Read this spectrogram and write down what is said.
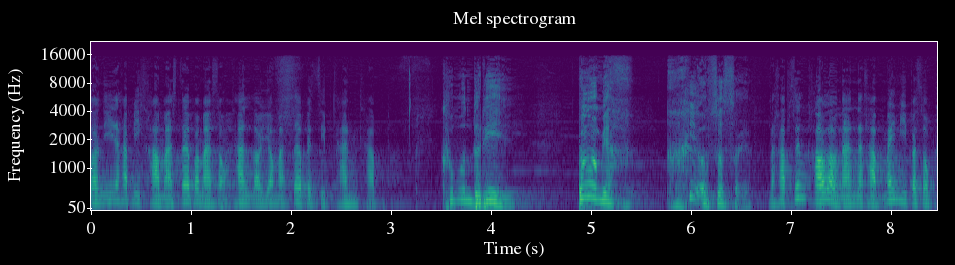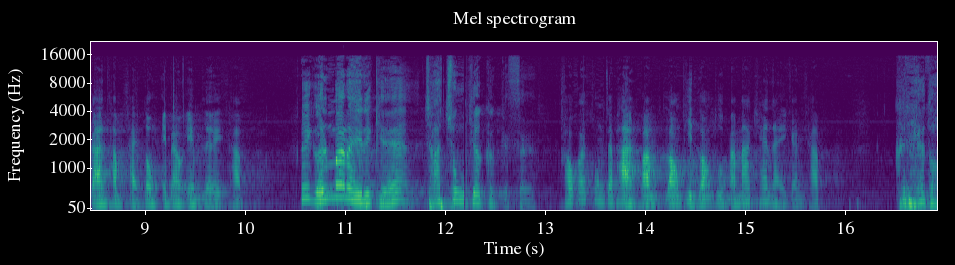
ตอนนี้นะครับมี Crown Master ประมาณ 2 ท่าน Royal Master เป็น 10 ท่านครับ 그분들이 경험이 크게 없었어요. นะครับซึ่งเขาเหล่านั้นนะครับไม่มีประสบการณ์ทำขายตรง MLM เลยครับ 그러니까 얼마나 이렇게 자충 겪었겠어요. เขาก็คงจะผ่านความลองผิดลองถูกมามากแค่ไหนกันครับ 그래도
